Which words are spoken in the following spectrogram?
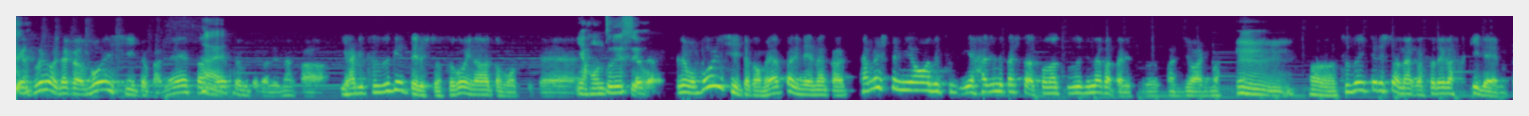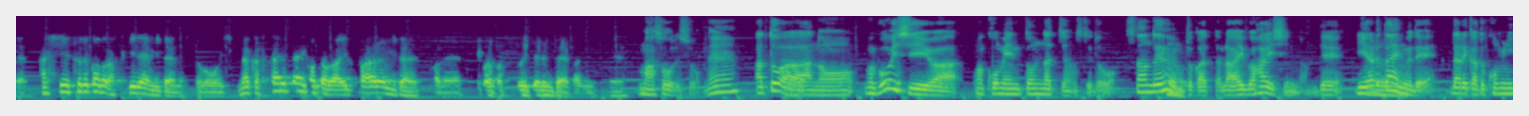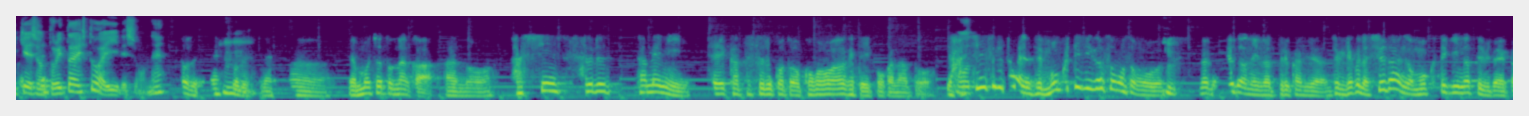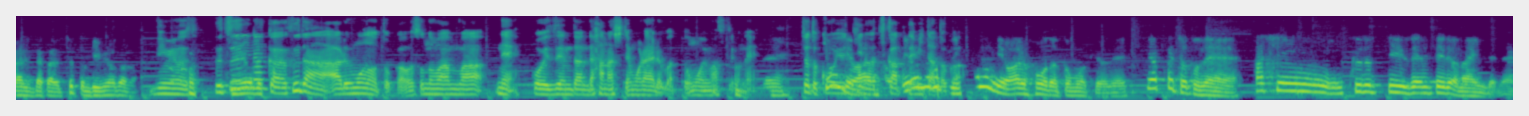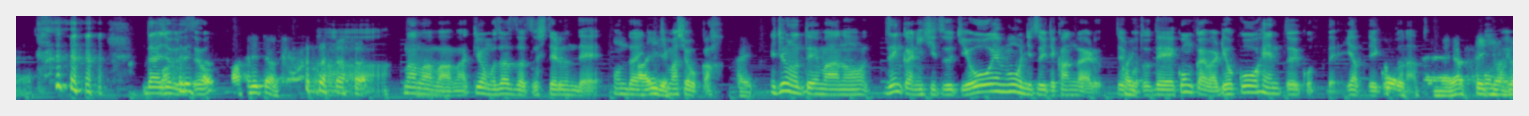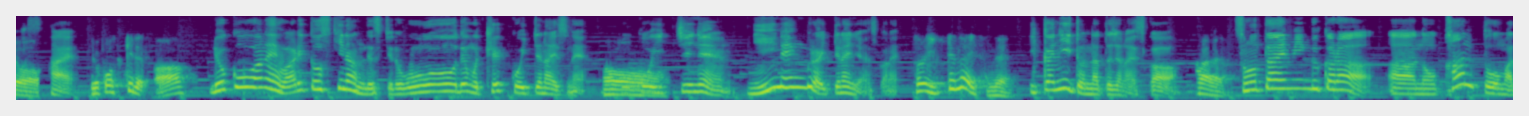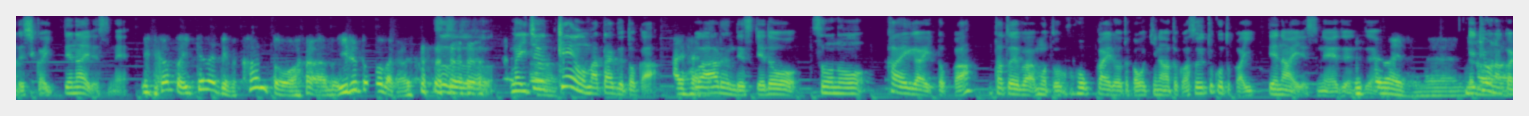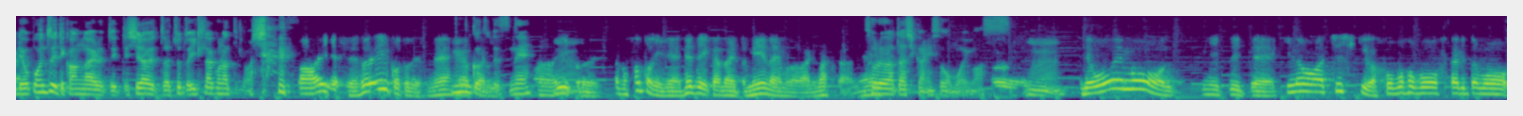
すごい、だから、 Voicy とかね、 stand.fm とかでなんか、やり続けてる人すごいなと思ってて。いや、本当ですよ。でも、 Voicy とかもやっぱりね、なんか、試してみようで始めた人はそんな続いてなかったりする感じはありますね。ん。うん。続いてる人はなんかそれが好きで、みたいな。発信することが好きで、みたいな人が多いし、なんか伝えたいことがいっぱいあるみたいな人がね、結構やっぱ続いてるみたいな感じですね。まあそうでしょうね。あとはあの、まあ、 Voicy は、まあ、コメントになっちゃうんですけど、 stand.fm とかだったらライブ配信なんで、リアルタイムで誰かとコミュニケーション取りたい人はいいでしょうね。そうですね、そうですね。うん。いや、もうちょっとなんか、あの、発信するために生活することを心がけていこうかなと。発信するためにですね、目的がそもそもうん、なんか手段になってる感じだな。じゃ逆だ、手段が目的になってるみたいな感じだから、ちょっと微妙だな。微妙です。普通になんか普段あるものとかをそのまんまね、こういう前段で話してもらえればって思いますよね。ね。ちょっとこういう機能使ってみたとか。興味はある方だと思うんですけどね。やっぱりちょっとね、発信するっていう前提ではないんでね。大丈夫ですよ。忘れちゃう。忘れちゃうんですよ。まあまあまあまあ、今日もザズザズしてるんで、本題に行きましょうか。はい。今日のテーマ、あの、前回に引き続き OMO について考えるということで、今回は旅行編ということでやっていこうかなとね、やっていきまましょす。はい。う。旅行好きですか？旅行はね、割と好きなんですけど、おーでも結構行ってないですね。ここおー1年、2年ぐらい行ってないんじゃないですかね。それ言ってないですね。一回ニートになったじゃないですか。はそのタイミングから、あの、関東までしか行ってないですね。い。関東行ってないっていうか、関東はあのいるところだから。そうそうそうそう。まあ一応、県をまたぐとか。はあるんですけど、その、海外とか、例えばもっと北海道とか沖縄とかそういうとことか行ってないですね、全然。行ってないですね。で今日なんか旅行について考えると言って調べたらちょっと行きたくなってきました。ああ、いいですね。それいいことですね。いいことす。ですね。うんいいことです。やっぱ外にね、出ていかないと見えないものがありますからね。それは確かにそう思います。ううん。で、OMO について、昨日は知識がほぼほぼ二人とも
